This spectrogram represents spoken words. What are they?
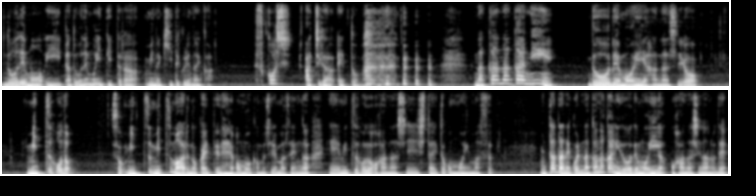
どうでもいいあどうでもいいって言ったらみんな聞いてくれないか。少しあ違うえっと。なかなかにどうでもいい話を3つほど。そう3つ3つもあるのかいってね思うかもしれませんが、えー、3つほどお話ししたいと思います。ただねこれなかなかにどうでもいいお話なので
